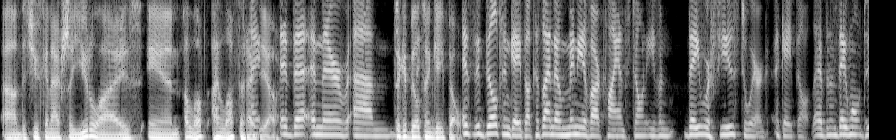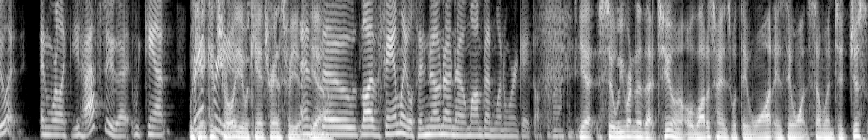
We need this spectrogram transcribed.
um, that you can actually utilize. And I love, I love that idea. and that- and they're um, it's like a built-in gait belt. It's a built-in gait belt because I know many of our clients don't even they refuse to wear a gait belt. They, they won't do it, and we're like, you have to. We can't. We can't control you. We can't transfer you. And yeah. so a lot of the family will say, no, no, no, mom doesn't want to wear a gait belt, so we're not going to it. Yeah, so we run into that too. A lot of times, what they want is they want someone to just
